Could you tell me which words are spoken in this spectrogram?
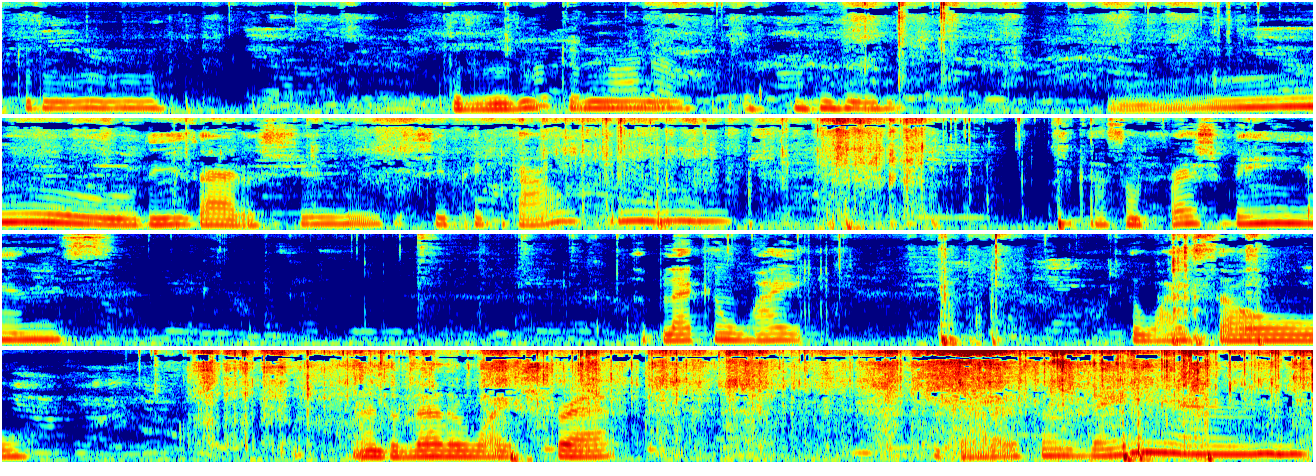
Okay. Ooh, these are the shoes she picked out. Ooh. She got some fresh Vans. The black and white. The white sole. And the leather white strap. She got her some Vans.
